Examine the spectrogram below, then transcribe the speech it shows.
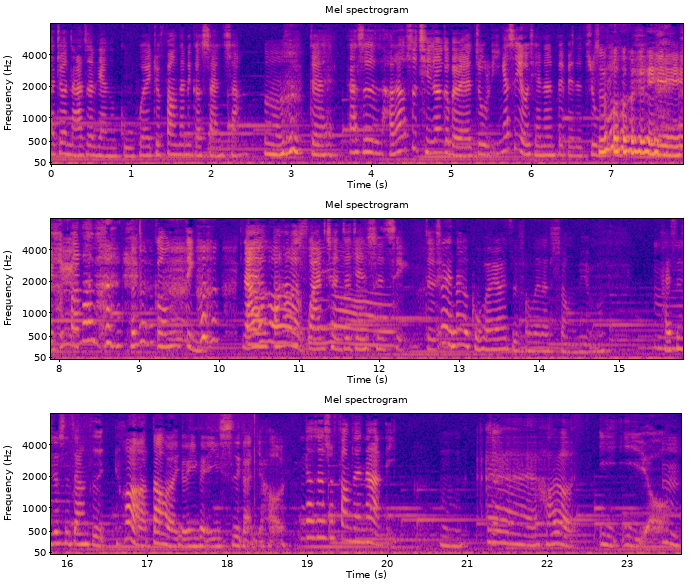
他就拿着两个骨灰就放在那个山上。嗯，对，他是好像是其中一个北北的助理，应该是有钱人北北的助理，帮他们 攻顶，然后帮他们完成这件事情。对，所以那个骨灰要一直放在那上面吗？还是就是这样子画到了有一个仪式感就好了？应该就是放在那里。嗯，哎，好有意义哦。嗯，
